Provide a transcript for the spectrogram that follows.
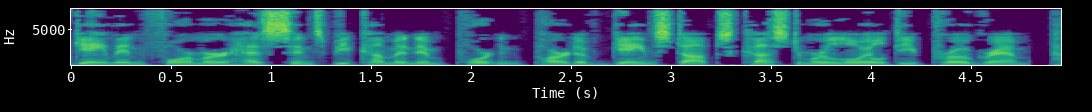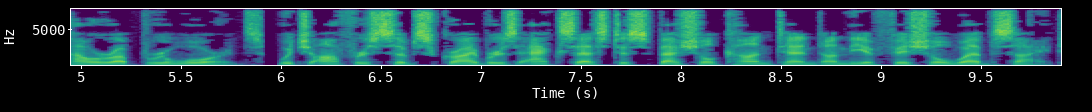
Game Informer has since become an important part of GameStop's customer loyalty program, Power Up Rewards, which offers subscribers access to special content on the official website.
